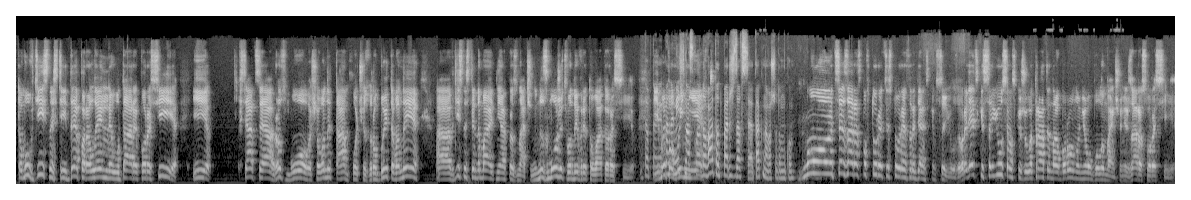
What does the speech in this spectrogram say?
Тому в дійсності йде паралельні удари по Росії, і вся ця розмова, що вони там хочуть зробити, вони в дійсності не мають ніякого значення. Не зможуть вони врятувати Росію. Тобто І ми економічна повинні- складова тут перш за все, так на вашу думку? Ну це зараз повторюється історія з радянським союзом. Радянський союз, я вам скажу, витрати на оборону у нього були менше ніж зараз у Росії,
